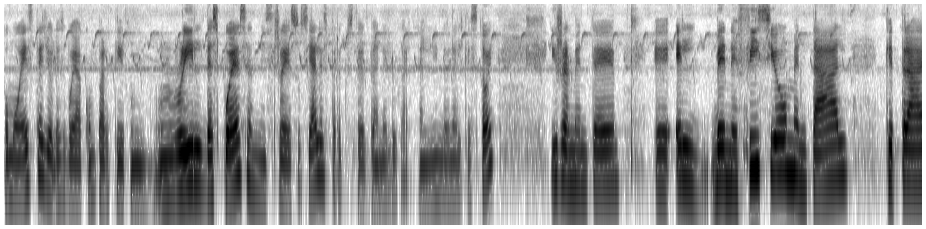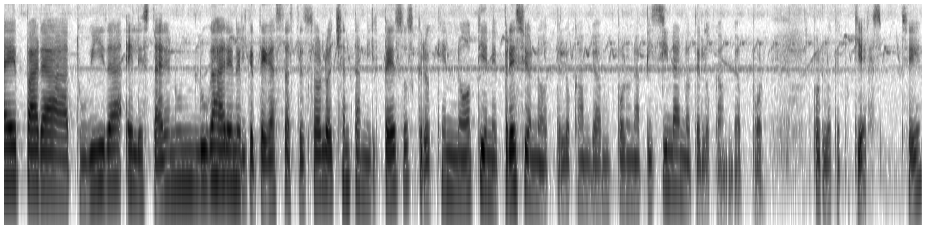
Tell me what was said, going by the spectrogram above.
como este, yo les voy a compartir un, reel después en mis redes sociales para que ustedes vean el lugar tan lindo en el que estoy. Y realmente eh, el beneficio mental que trae para tu vida el estar en un lugar en el que te gastaste solo 80 mil pesos, creo que no tiene precio, no te lo cambian por una piscina, no te lo cambian por, por lo que tú quieras, ¿sí?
